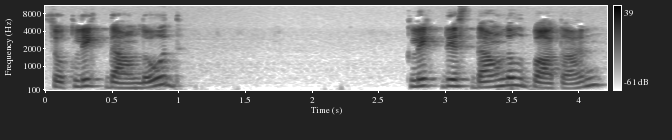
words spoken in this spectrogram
So click download. Click this download button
